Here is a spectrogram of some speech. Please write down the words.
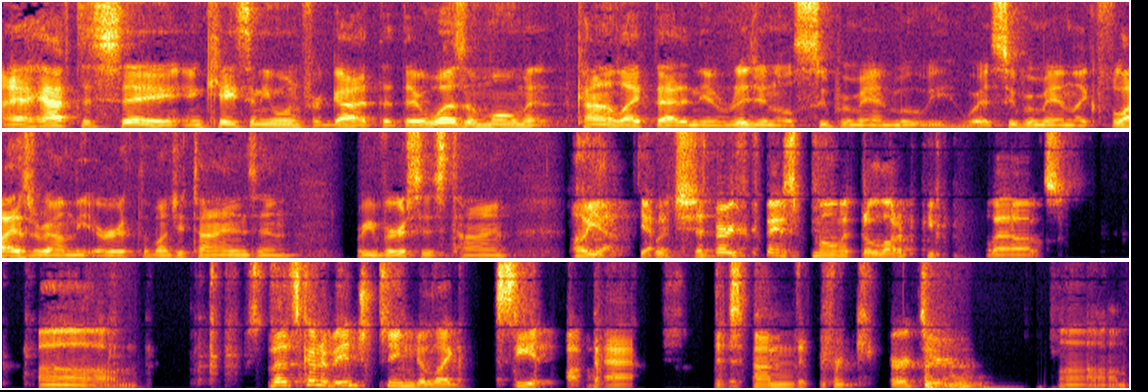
I have to say, in case anyone forgot, that there was a moment kind of like that in the original Superman movie, where Superman like flies around the Earth a bunch of times and reverses time. Oh yeah, yeah. Which that's a very famous moment that a lot of people about. Um, so that's kind of interesting to like see it back this time with a different character. Um,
